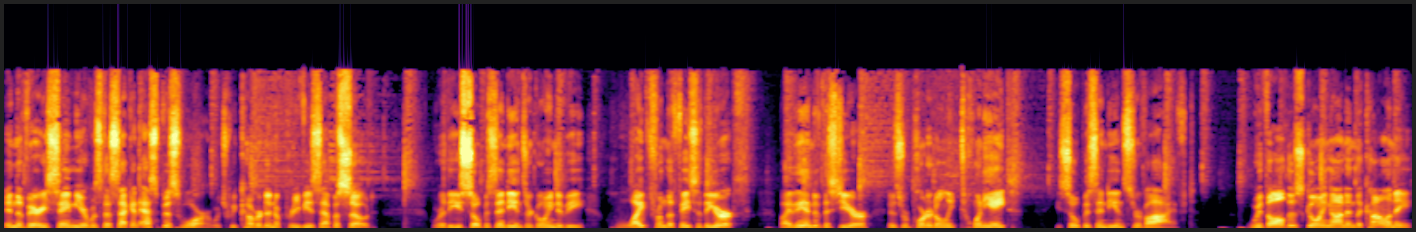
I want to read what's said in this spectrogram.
In the very same year was the Second Espas War, which we covered in a previous episode, where the Esopus Indians are going to be wiped from the face of the earth. By the end of this year, it is reported only 28 Esopus Indians survived. With all this going on in the colony,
